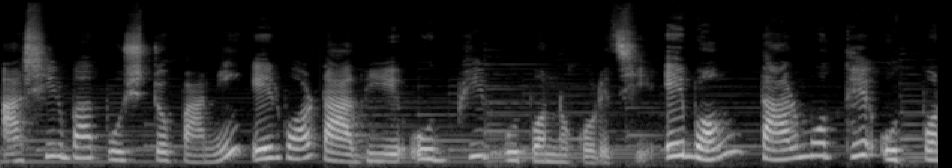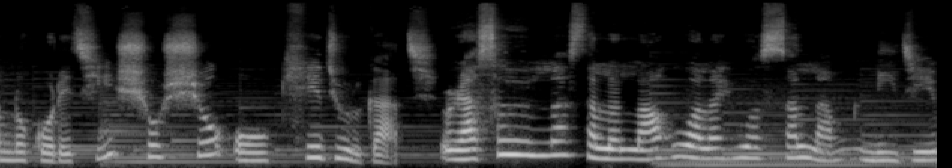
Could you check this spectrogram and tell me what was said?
আশীর্বাদ, পুষ্ট পানি, এরপর তা দিয়ে উদ্ভিদ উৎপন্ন করেছি এবং তার মধ্যে উৎপন্ন করেছি শস্য ও খেজুর গাছ। রাসূলুল্লাহ সাল্লাল্লাহু আলাইহি ওয়াসাল্লাম নিজে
